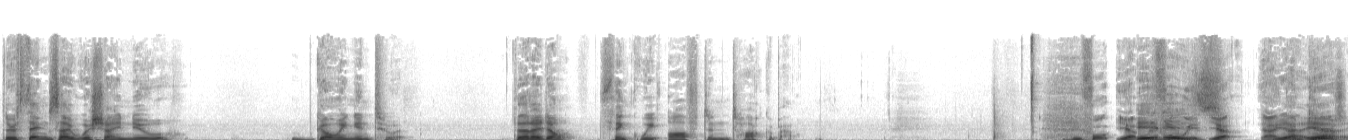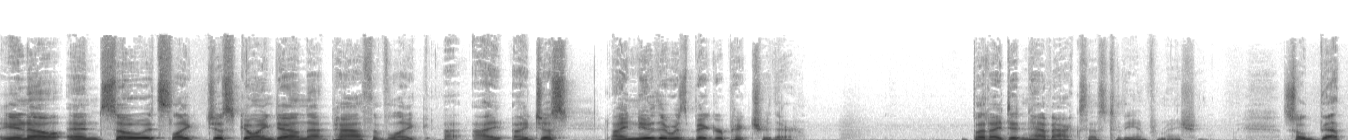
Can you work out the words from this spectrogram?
there are things I wish I knew going into it that I don't think we often talk about. Before, yeah, It before is- we, yeah, I, yeah, yeah, you know, and so it's like just going down that path of like I, I just I knew there was bigger picture there, but I didn't have access to the information. So that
